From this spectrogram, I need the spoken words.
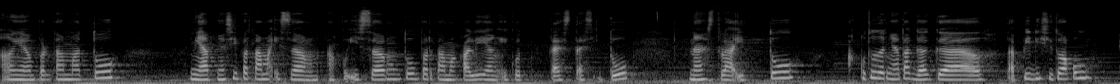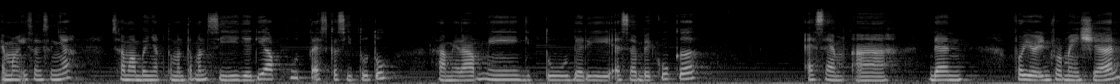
Uh, yang pertama tuh niatnya sih pertama iseng. Aku iseng tuh pertama kali yang ikut tes tes itu. Nah setelah itu aku tuh ternyata gagal. Tapi di situ aku emang iseng-isengnya sama banyak teman-teman sih. Jadi aku tes ke situ tuh rame-rame gitu dari SMP ku ke SMA dan for your information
